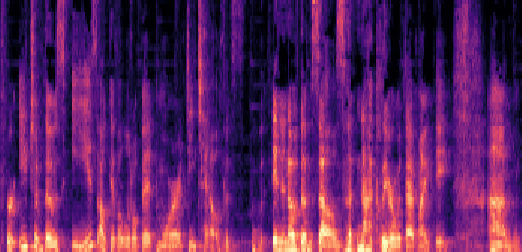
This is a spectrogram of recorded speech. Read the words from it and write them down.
for each of those E's, I'll give a little bit more detail because, in and of themselves, not clear what that might be. Um,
